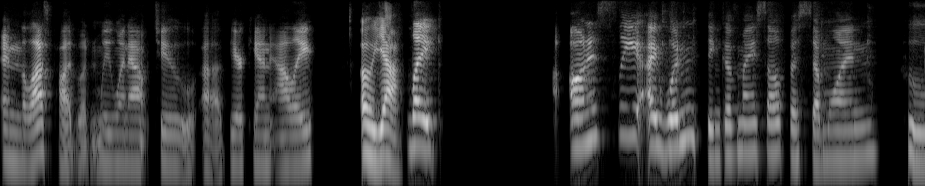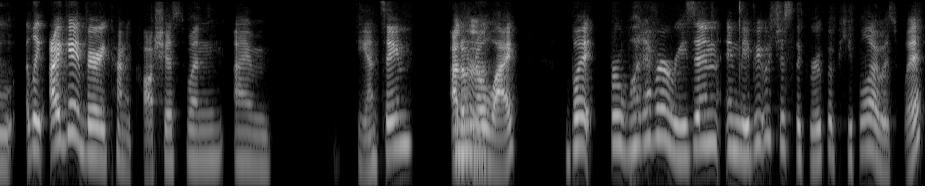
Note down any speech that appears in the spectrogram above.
in the last pod when we went out to uh, Beer Can Alley. Oh, yeah. Like, honestly, I wouldn't think of myself as someone who like I get very kind of cautious when I'm dancing. I don't know mm-hmm. why, but for whatever reason, and maybe it was just the group of people I was with,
